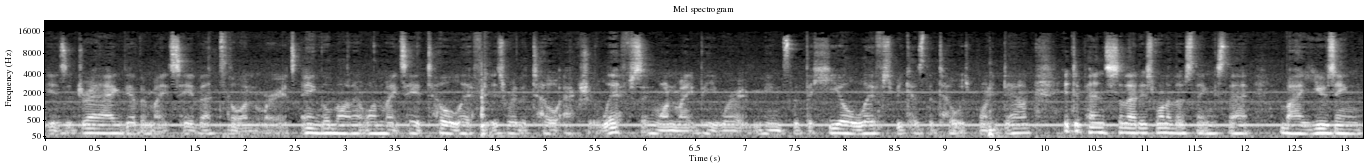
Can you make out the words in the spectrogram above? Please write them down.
is a drag, the other might say that's the one where it's angled on it. One might say a toe lift is where the toe actually lifts, and one might be where it means that the heel lifts because the toe is pointed down. It depends. So that is one of those things that by using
